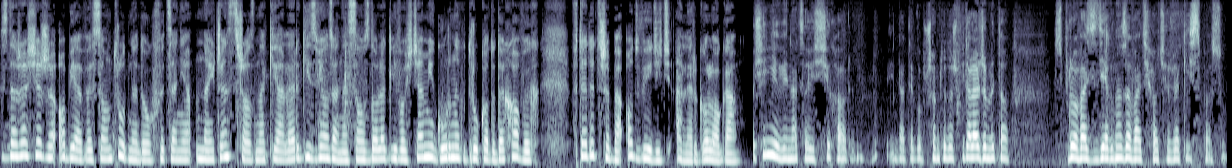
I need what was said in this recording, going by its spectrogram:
Zdarza się, że objawy są trudne do uchwycenia. Najczęstsze oznaki alergii związane są z dolegliwościami górnych dróg oddechowych. Wtedy trzeba odwiedzić alergologa. się nie wie, na co jest się chorym. I dlatego przyszłam tu do szpitala, żeby to spróbować zdiagnozować chociaż w jakiś sposób.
